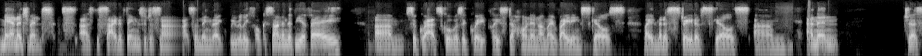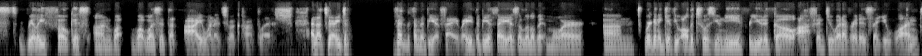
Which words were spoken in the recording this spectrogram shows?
management as the side of things which is not something that we really focus on in the bfa um, so grad school was a great place to hone in on my writing skills my administrative skills um, and then just really focus on what what was it that I wanted to accomplish, and that's very different from the BFA, right? The BFA is a little bit more. Um, we're going to give you all the tools you need for you to go off and do whatever it is that you want,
